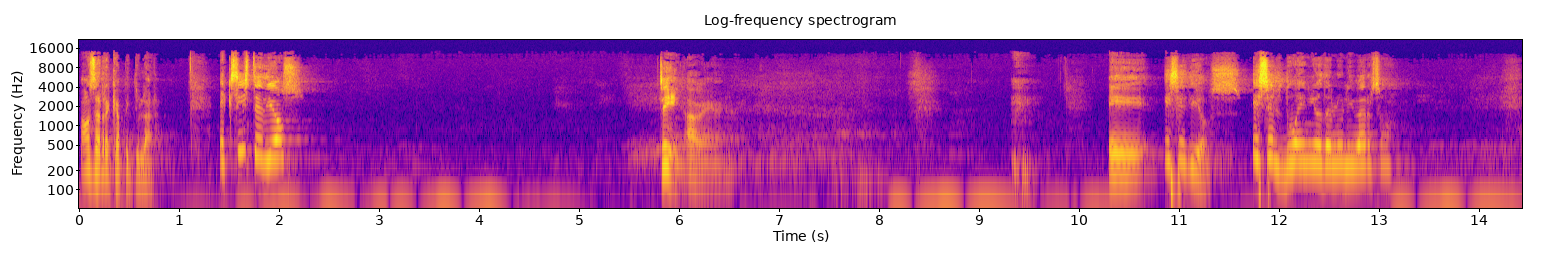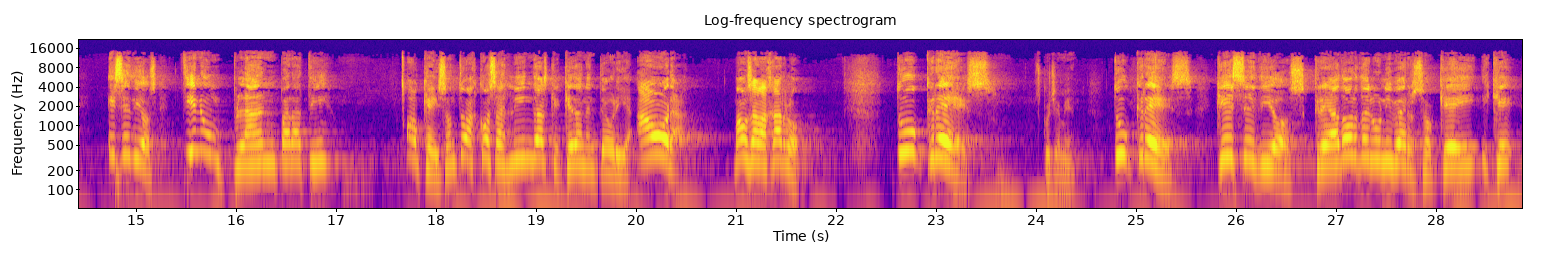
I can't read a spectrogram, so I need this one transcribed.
vamos a recapitular. ¿Existe Dios? Sí, a ver. Eh, ese Dios es el dueño del universo. Ese Dios tiene un plan para ti. Ok, son todas cosas lindas que quedan en teoría. Ahora, vamos a bajarlo. ¿Tú crees, escuchen bien, tú crees que ese Dios, creador del universo, que, que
